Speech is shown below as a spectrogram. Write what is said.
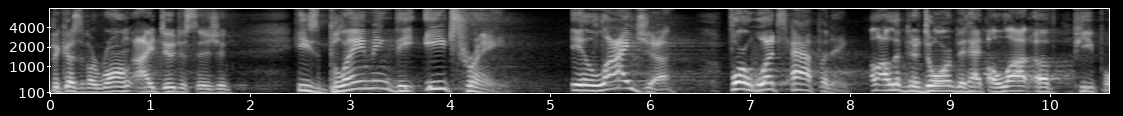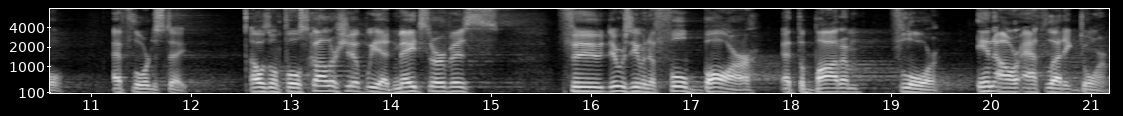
because of a wrong I do decision. He's blaming the E train, Elijah, for what's happening. I lived in a dorm that had a lot of people at Florida State. I was on full scholarship. We had maid service, food. There was even a full bar at the bottom floor in our athletic dorm.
